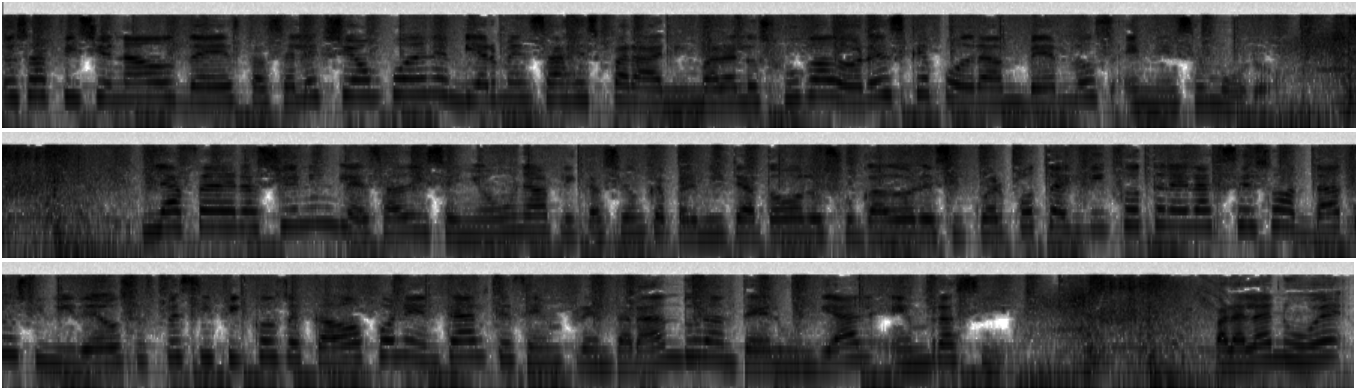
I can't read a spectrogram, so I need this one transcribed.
los aficionados de esta selección pueden enviar mensajes para animar a los jugadores que podrán verlos en ese muro. La Federación Inglesa diseñó una aplicación que permite a todos los jugadores y cuerpo técnico tener acceso a datos y videos específicos de cada oponente al que se enfrentarán durante el Mundial en Brasil. Para la nube,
